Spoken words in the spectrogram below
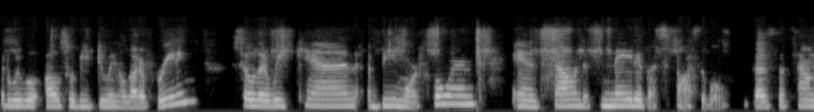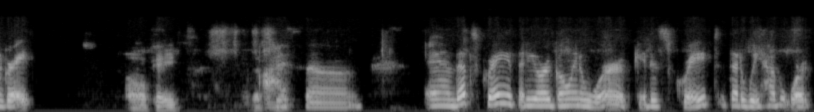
but we will also be doing a lot of reading so that we can be more fluent and sound as native as possible. Does that sound great? Okay, that's it. Awesome. And that's great that you are going to work. It is great that we have work,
